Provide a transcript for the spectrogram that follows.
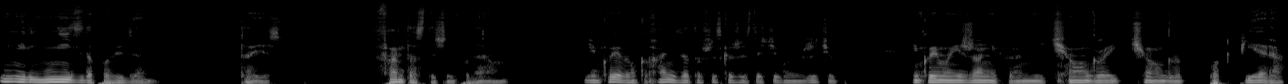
nie mieli nic do powiedzenia. To jest fantastyczny podarunek. Dziękuję Wam, kochani, za to wszystko, że jesteście w moim życiu. Dziękuję mojej żonie, która mnie ciągle i ciągle podpiera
